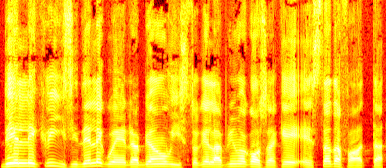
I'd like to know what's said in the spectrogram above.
delle crisi, delle guerre, abbiamo visto che la prima cosa che è stata fatta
